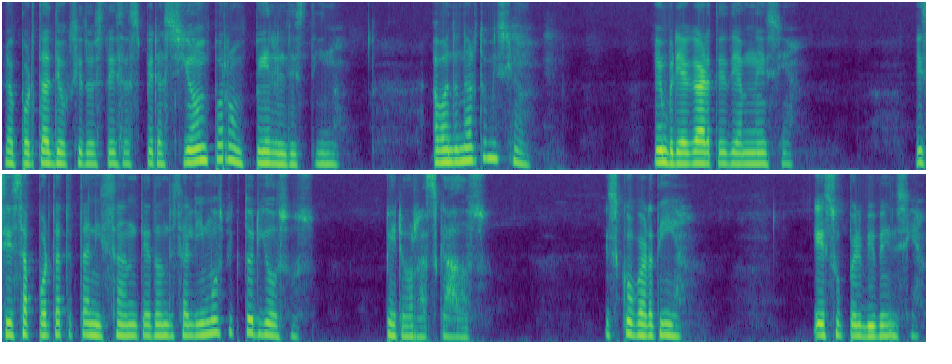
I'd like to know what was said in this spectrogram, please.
La puerta de óxido es desesperación por romper el destino, abandonar tu misión, embriagarte de amnesia. Es esa puerta tetanizante donde salimos victoriosos, pero rasgados. Es cobardía, es supervivencia,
